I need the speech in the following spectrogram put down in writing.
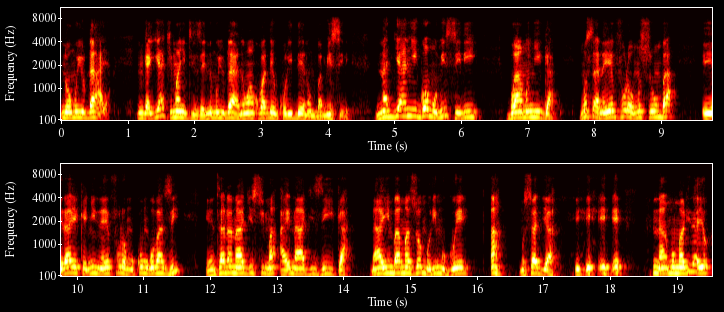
n'omuyudaaya nga ye akimanyi nti nze ndi muyudaaya newankubadde nkulidde eno mubamisiri najjanyiga omumisiri bwamunyiga. Musa neyefuula omusumba era ye kenyini neyefuula omukungubazi entana n'agisima aye n'agiziika n'ayimba amaze omulimu gwe. Ah musajja namumalirayo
